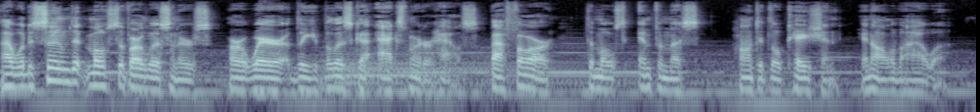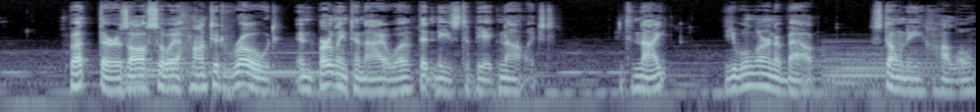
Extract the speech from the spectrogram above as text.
I would assume that most of our listeners are aware of the Villisca Axe Murder House, by far the most infamous haunted location in all of Iowa. But there is also a haunted road in Burlington, Iowa that needs to be acknowledged. Tonight, you will learn about Stony Hollow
